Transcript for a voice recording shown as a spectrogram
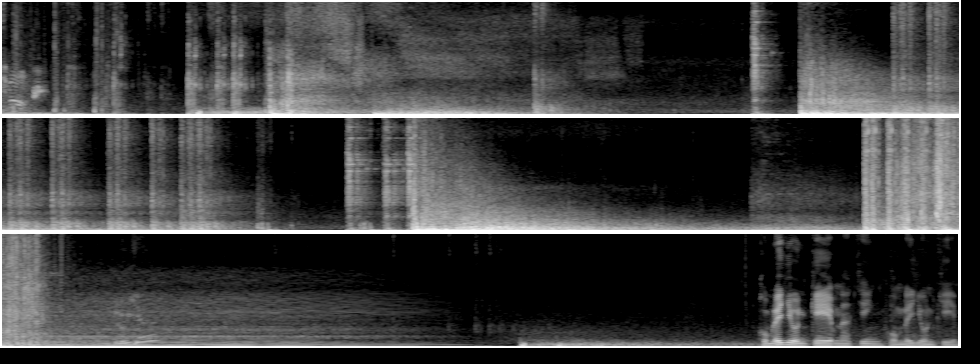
Smoke. รู้เยอะ ผมได้โยนเกมนะจริง ผมได้โยนเกม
